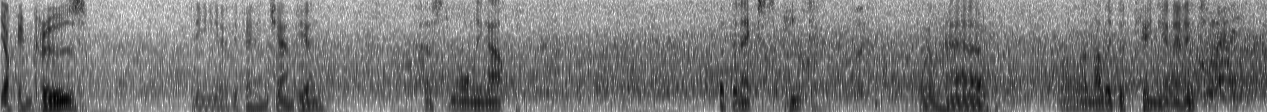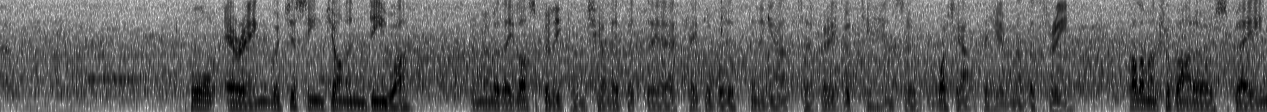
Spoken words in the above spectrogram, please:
Joaquim Cruz, the uh, defending champion, just warming up but the next heat will have well, another good Kenyan in it. Paul Ereng. We've just seen John Ndiwa. Remember, they lost Billy Konchellah, but they're capable of pulling out uh, very good Kenyans, so watch out for him, number three. Coloman Trabado of Spain,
